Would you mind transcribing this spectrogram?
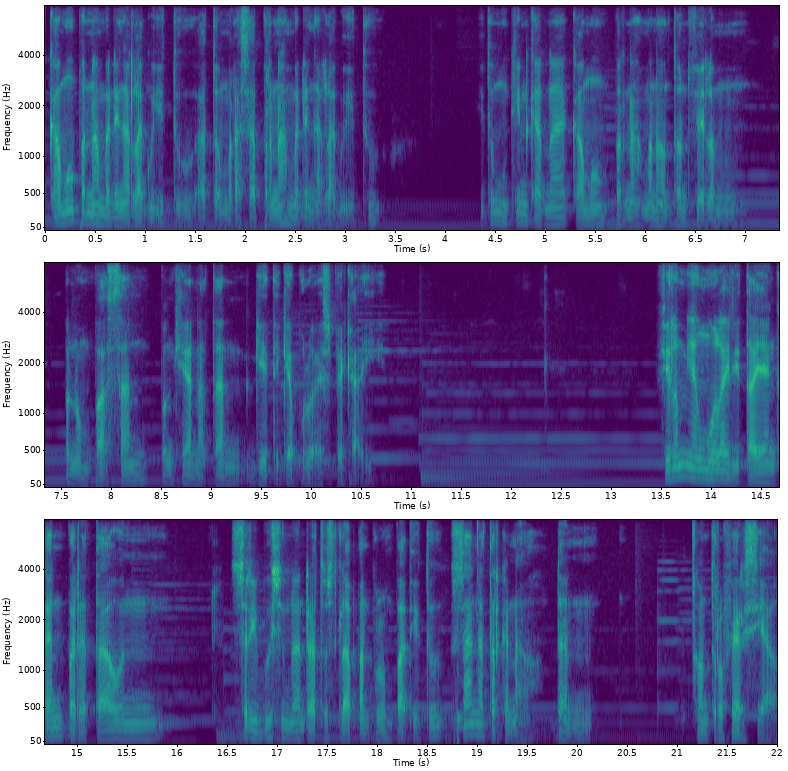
kamu pernah mendengar lagu itu atau merasa pernah mendengar lagu itu, itu mungkin karena kamu pernah menonton film penumpasan pengkhianatan G30 SPKI. Film yang mulai ditayangkan pada tahun 1984 itu sangat terkenal dan kontroversial.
